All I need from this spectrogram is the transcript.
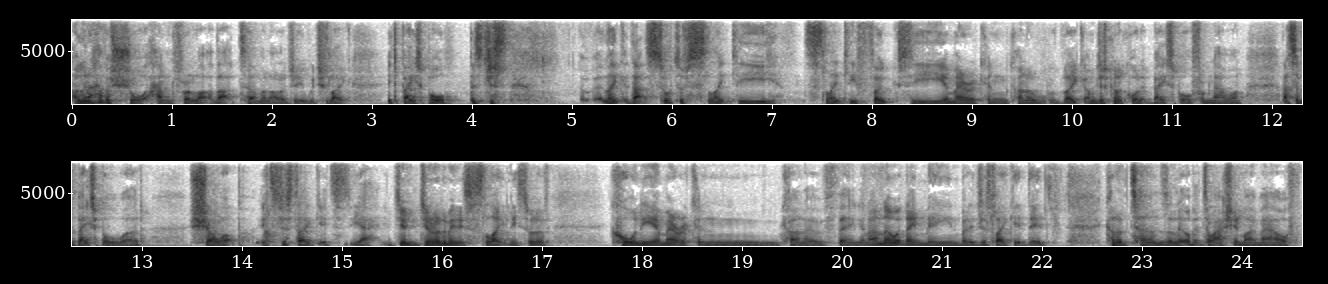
I'm gonna have a shorthand for a lot of that terminology, which is like it's baseball. There's just like that sort of slightly slightly folksy American kind of like I'm just gonna call it baseball from now on. That's a baseball word. Show up. It's just like it's yeah. Do do you know what I mean? It's slightly sort of corny American kind of thing. And I know what they mean, but it just like it, it kind of turns a little bit to ash in my mouth.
